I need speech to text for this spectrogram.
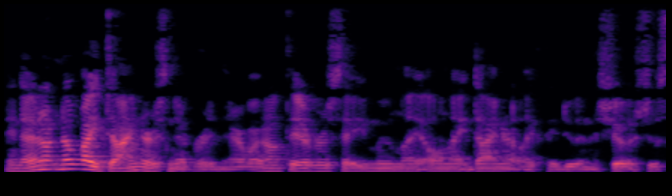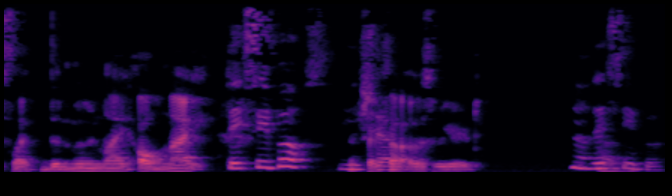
and I don't know why Diner's never in there. Why don't they ever say Moonlight All Night Diner like they do in the show? It's just like the Moonlight All Night, They say both in the which show. I thought was weird. No, they um, say both.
